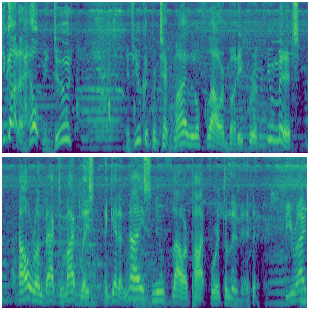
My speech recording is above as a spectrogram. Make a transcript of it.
You gotta help me, dude. If you could protect my little flower buddy for a few minutes, I'll run back to my place and get a nice new flower pot for it to live in. Be right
